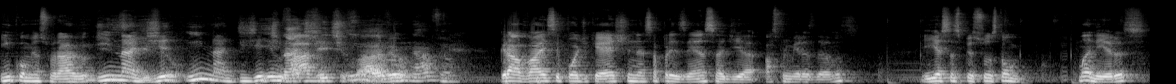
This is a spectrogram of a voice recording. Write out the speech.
incomensurável, inadje- inadjetivável gravar esse podcast nessa presença de as primeiras damas. E essas pessoas tão maneiras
